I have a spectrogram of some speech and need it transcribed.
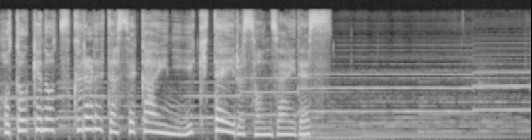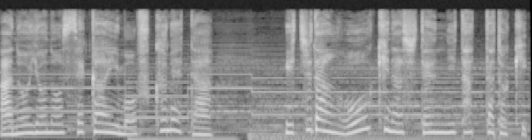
仏の作られた世界に生きている存在です。あの世の世界も含めた一段大きな視点に立った時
